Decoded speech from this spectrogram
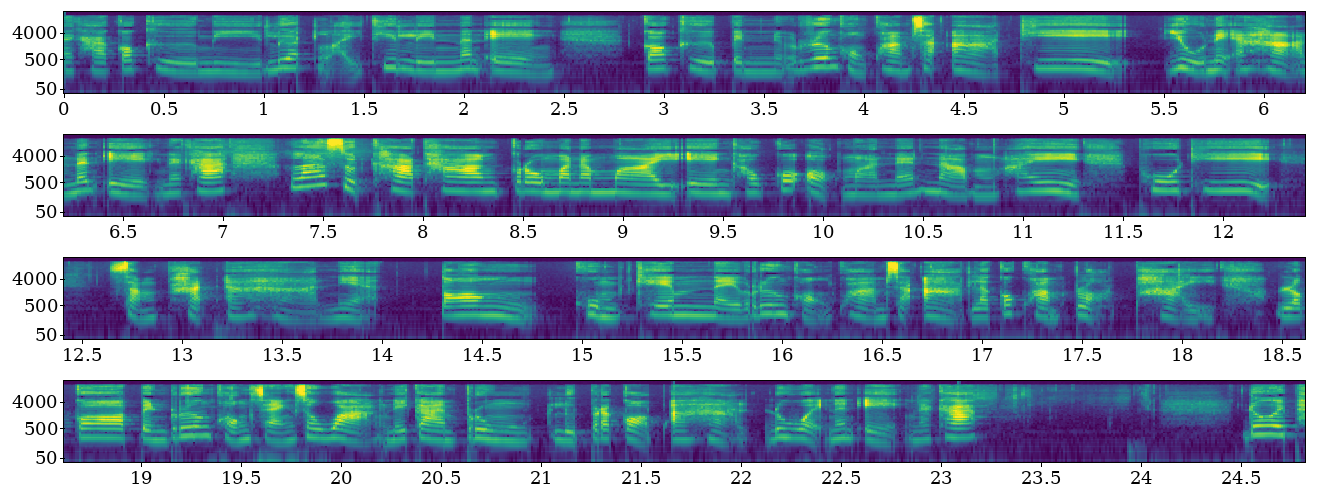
นะคะ ก็คือมีเลือดไหลที่ลิ้นนั่นเอง ก็คือเป็นเรื่องของความสะอาดที่อยู่ในอาหารนั่นเองนะคะ ล่าสุดค่ะทางกรมอนามัยเองเขาก็ออกมาแนะนำให้ผู้ที่ สัมผัสอาหารเนี่ยต้องคุมเข้มในเรื่องของความสะอาดแล้วก็ความปลอดภัย แล้วก็เป็นเรื่องของแสงสว่างในการปรุงหรือประกอบอาหารด้วยนั่นเองนะคะ โดยแพ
